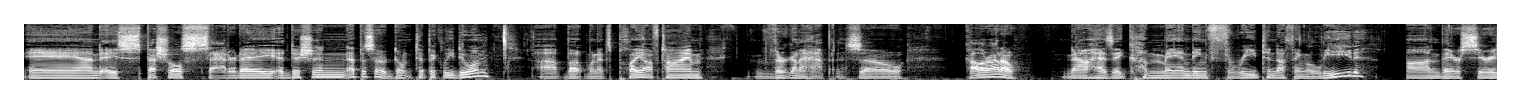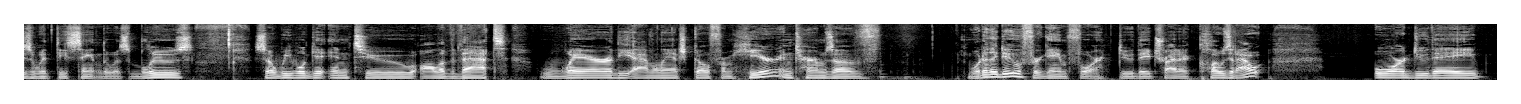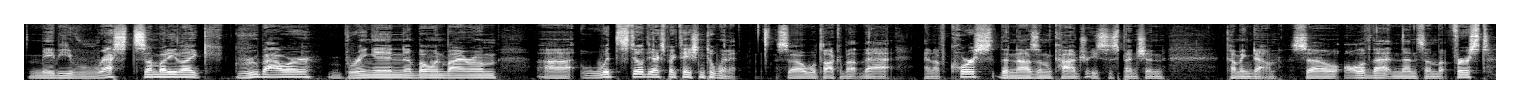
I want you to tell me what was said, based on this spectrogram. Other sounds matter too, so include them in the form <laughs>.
and a special Saturday edition episode. Don't typically do them, uh, but when it's playoff time, they're going to happen. So, Colorado now has a commanding three to nothing lead on their series with the St. Louis Blues. So we will get into all of that, where the Avalanche go from here in terms of what do they do for game four? Do they try to close it out? Or do they maybe rest somebody like Grubauer, bring in a Bowen Byram uh, with still the expectation to win it? So we'll talk about that. And of course, the Nazem Kadri suspension coming down. So all of that and then some. But first,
